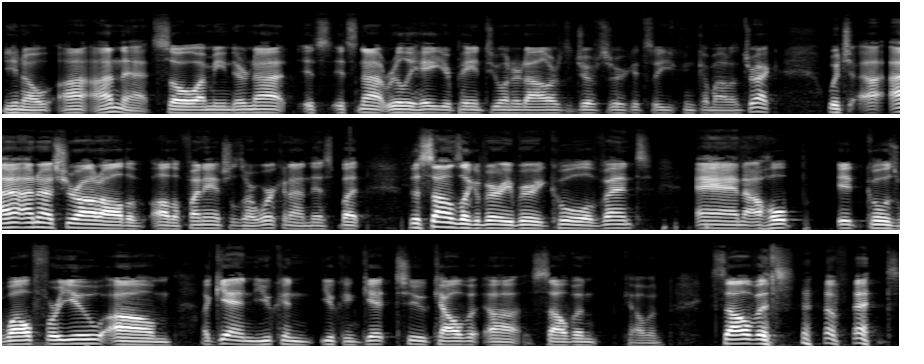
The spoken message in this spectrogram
You know, on, on, that. So I mean, they're not. It's it's not really. Hey, you're paying two hundred dollars to drift circuit so you can come out on track. Which I, I'm not sure how all the all the financials are working on this, but this sounds like a very very cool event and I hope it goes well for you. Um, again, you can you can get to Calvin uh, Salvin Calvin Salvin's event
